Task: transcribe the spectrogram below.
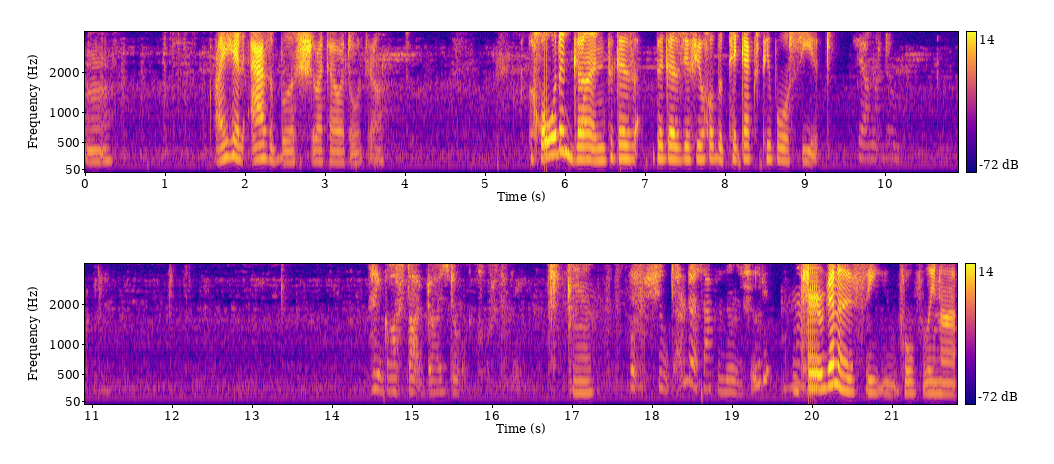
Mm. I hid as a bush, like how I told you. Hold a gun because because if you hold the pickaxe, people will see it. Yeah, I'm not done. Thank gosh that guy's door closed to me. Yeah. Oh shoot, I just accidentally shoot it. They're gonna see you, hopefully not.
